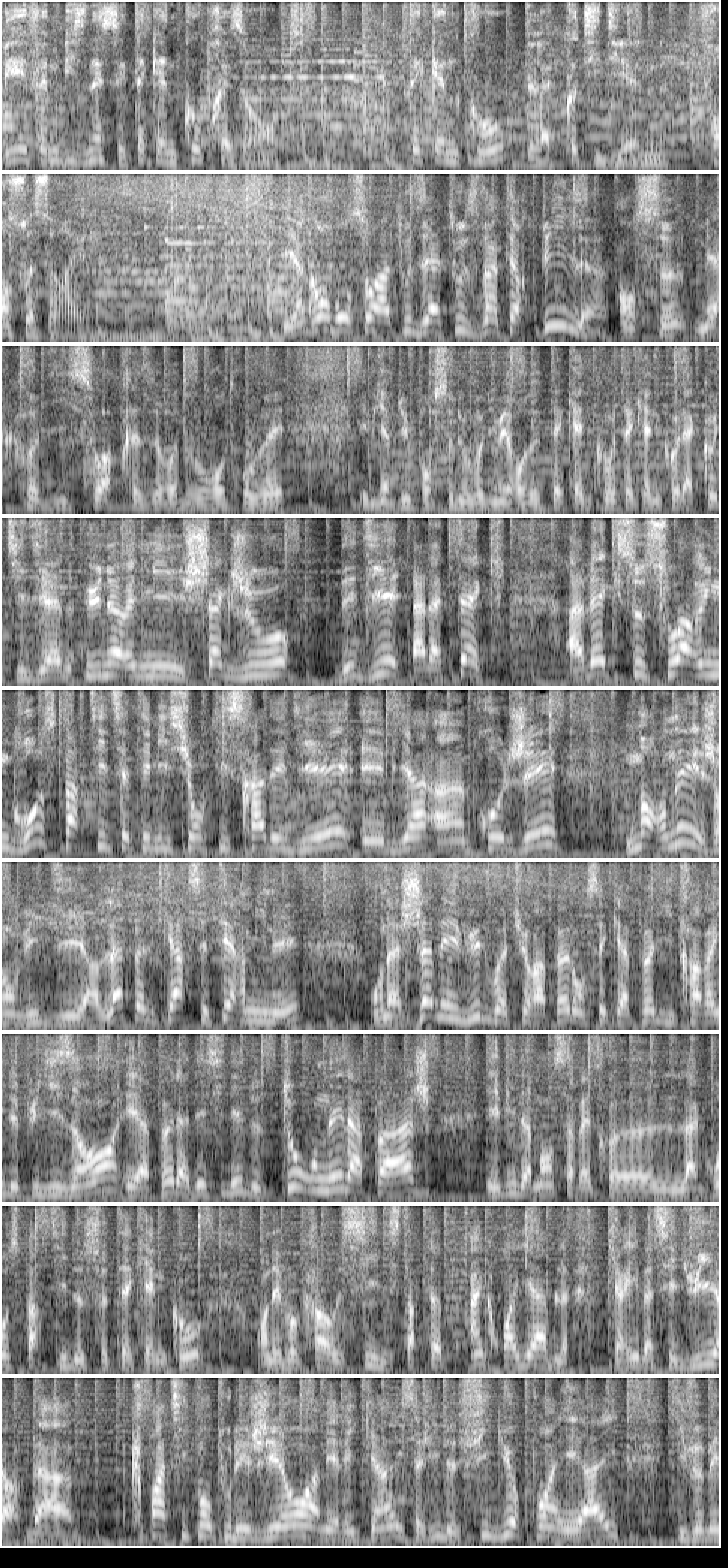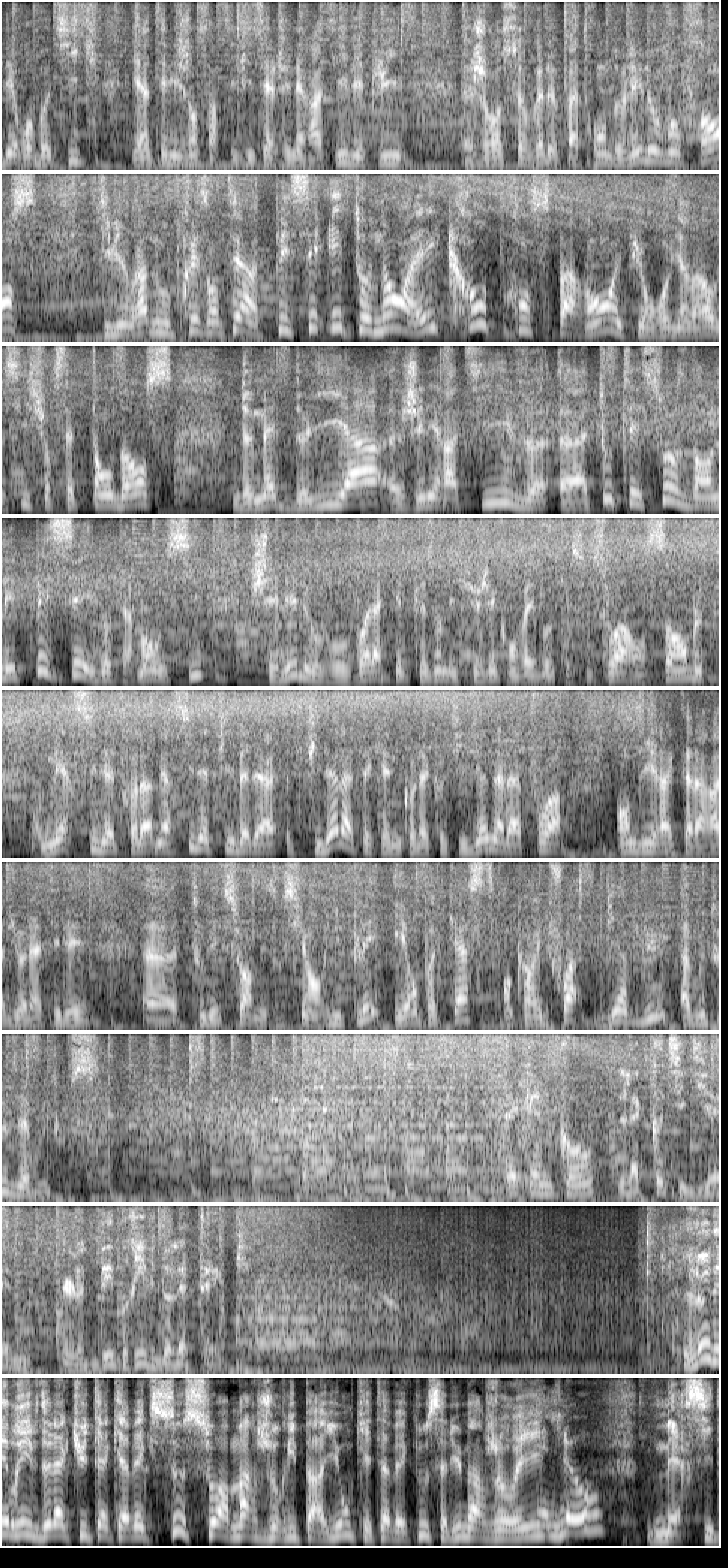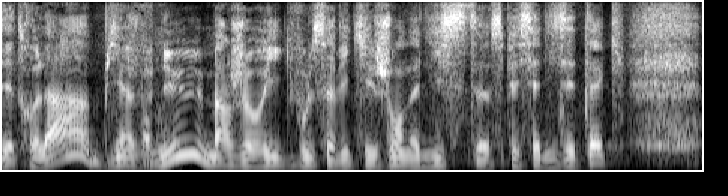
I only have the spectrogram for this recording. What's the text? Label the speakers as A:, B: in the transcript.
A: BFM Business et Tech Co présente Tech la quotidienne. François Sorel.
B: Et un grand bonsoir à toutes et à tous, 20h pile en ce mercredi soir. Très heureux de vous retrouver et bienvenue pour ce nouveau numéro de Tech Co, Tech Co, la quotidienne. Une heure et demie chaque jour dédiée à la tech. Avec ce soir une grosse partie de cette émission qui sera dédiée eh à un projet morné, j'ai envie de dire. L'Apple Car, c'est terminé. On n'a jamais vu de voiture Apple. On sait qu'Apple y travaille depuis 10 ans et Apple a décidé de tourner la page. Évidemment, ça va être euh, la grosse partie de ce Tech Co. On évoquera aussi une start-up incroyable qui arrive à séduire ben, pratiquement tous les géants américains. Il s'agit de Figure.ai qui veut mêler robotique et intelligence artificielle générative. Et puis, je recevrai le patron de Lenovo France qui viendra nous présenter un PC étonnant à écran transparent. Et puis, on reviendra aussi sur cette tendance de mettre de l'IA générative à toutes les sauces dans les PC et notamment aussi chez Lenovo. Voilà quelques-uns des sujets qu'on va évoquer ce soir ensemble. Merci d'être là. Merci d'être fidèle à Tech la quotidienne, à la fois en direct à la radio, à la télé euh, tous les soirs, mais aussi en replay et en podcast. Encore une fois, bienvenue à vous toutes et à vous tous.
A: Tech Co, la quotidienne, le débrief de la tech.
B: Le débrief de l'ActuTech avec ce soir Marjorie Parion qui est avec nous. Salut Marjorie.
C: Hello.
B: Merci d'être là. Bienvenue. Marjorie, vous le savez, qui est journaliste spécialisée tech.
